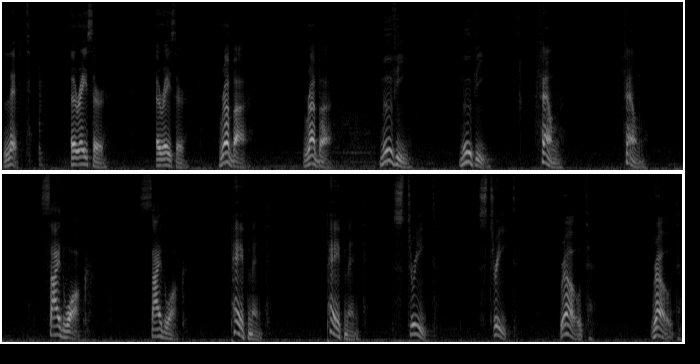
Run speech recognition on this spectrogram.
lift, Eraser, eraser. rubber, rubber, Movie, movie. film, film, Sidewalk, sidewalk. pavement, pavement, Street, street. road, road,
